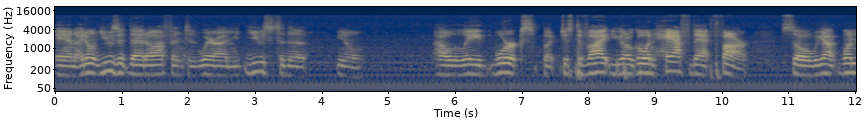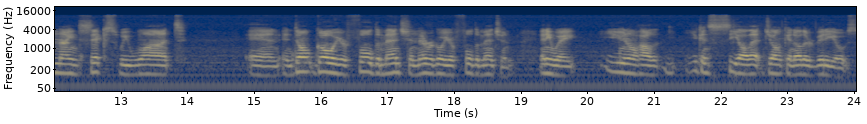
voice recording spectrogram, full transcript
And I don't use it that often to where I'm used to the you know how the lathe works but just divide you gotta go in half that far so we got 196 we want and and don't go your full dimension never go your full dimension. Anyway you know how you can see all that junk in other videos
